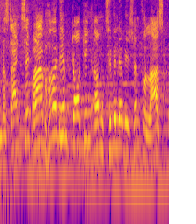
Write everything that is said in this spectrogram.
understands it but I have heard him talking on civil aviation for last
